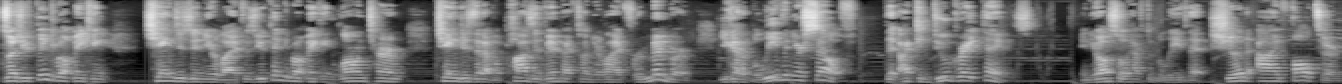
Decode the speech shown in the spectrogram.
So as you think about making changes in your life, as you think about making long term changes that have a positive impact on your life, remember you got to believe in yourself that I can do great things. And you also have to believe that should I falter,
